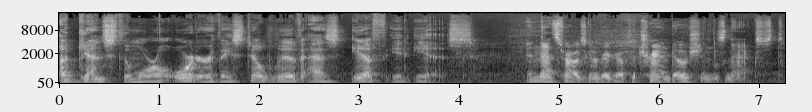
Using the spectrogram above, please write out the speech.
against the moral order they still live as if it is. And that's where I was going to bring up the Trandoshans next.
